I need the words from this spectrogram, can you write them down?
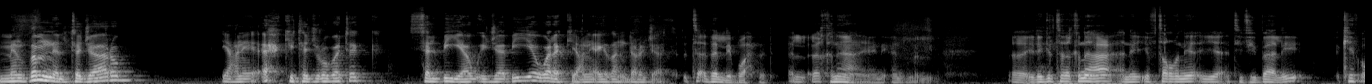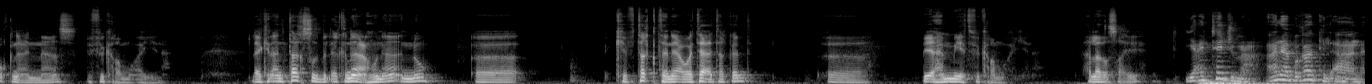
من ضمن التجارب يعني احكي تجربتك سلبية أو إيجابية ولك يعني أيضا درجات. تأذن لي أبو أحمد. الإقناع يعني إذا قلت الإقناع أنا يفترض أن يأتي في بالي كيف أقنع الناس بفكرة معينة. لكن انت تقصد بالإقناع هنا أنه آه، كيف تقتنع وتعتقد بأهمية فكرة معينة. هل هذا صحيح؟ يعني تجمع أنا أبغاك الآن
